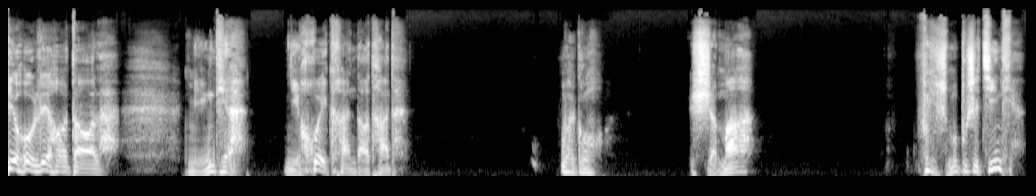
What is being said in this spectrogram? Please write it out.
又料到了，明天你会看到他的，外公。什么？为什么不是今天？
